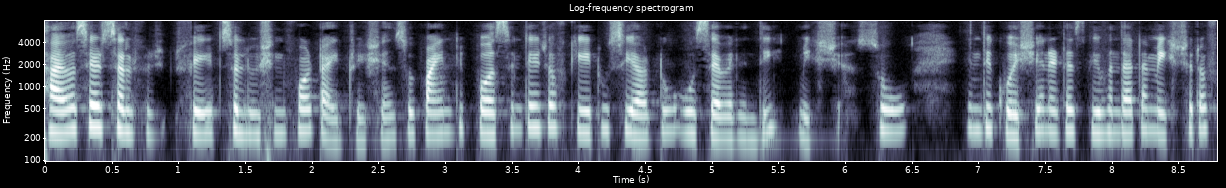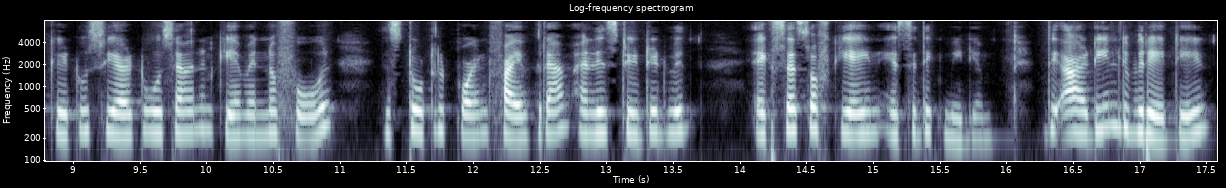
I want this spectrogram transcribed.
thiosulfate solution for titration. So find the percentage of K2Cr2O7 in the mixture. So in the question it is given that a mixture of K2Cr2O7 and KMnO4 is total 0.5 gram and is treated with excess of KI in acidic medium. The iodine liberated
